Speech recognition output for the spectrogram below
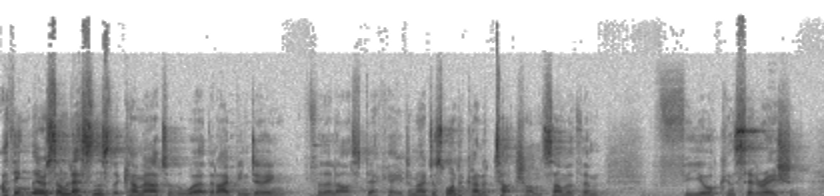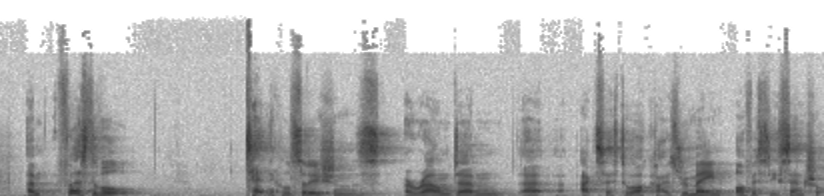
I think there are some lessons that come out of the work that I've been doing for the last decade, and I just want to kind of touch on some of them for your consideration. Um, first of all, technical solutions around um, uh, access to archives remain obviously central.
